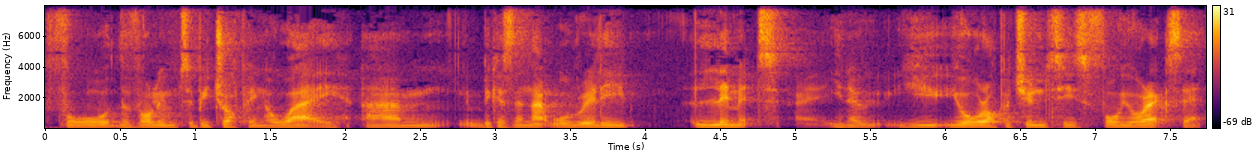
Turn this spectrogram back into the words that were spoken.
for the volume to be dropping away, um, because then that will really limit, you know, you, your opportunities for your exit.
